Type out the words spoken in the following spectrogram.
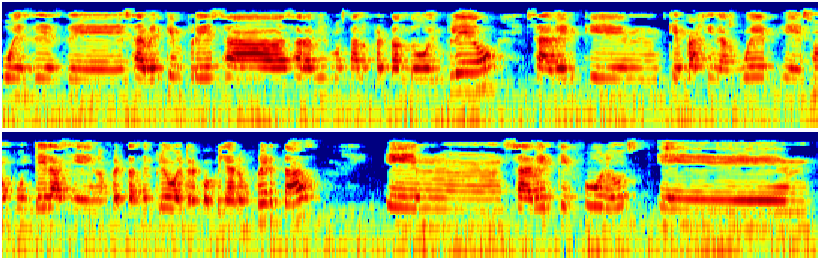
pues desde saber qué empresas ahora mismo están ofertando empleo, saber qué, páginas web eh, son punteras en ofertas de empleo, en recopilar ofertas, em, saber qué foros em,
